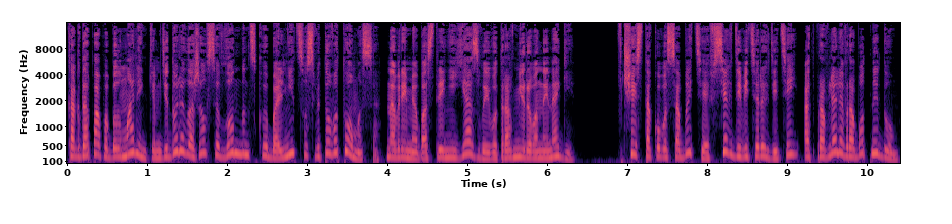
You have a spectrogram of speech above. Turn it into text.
Когда папа был маленьким, дедуля ложился в лондонскую больницу Святого Томаса на время обострения язвы его травмированной ноги. В честь такого события всех девятерых детей отправляли в работный дом,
